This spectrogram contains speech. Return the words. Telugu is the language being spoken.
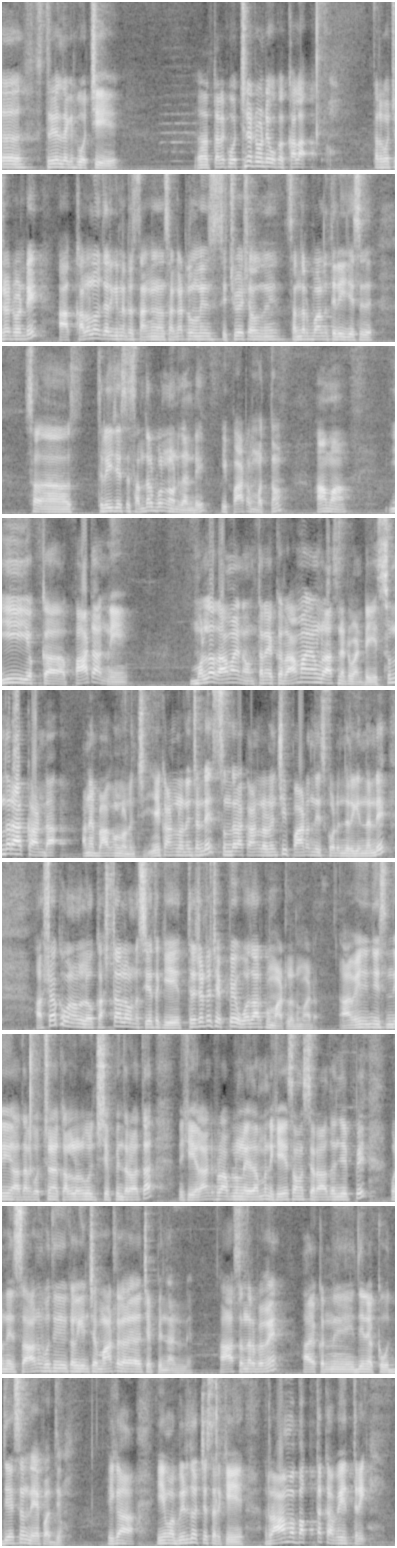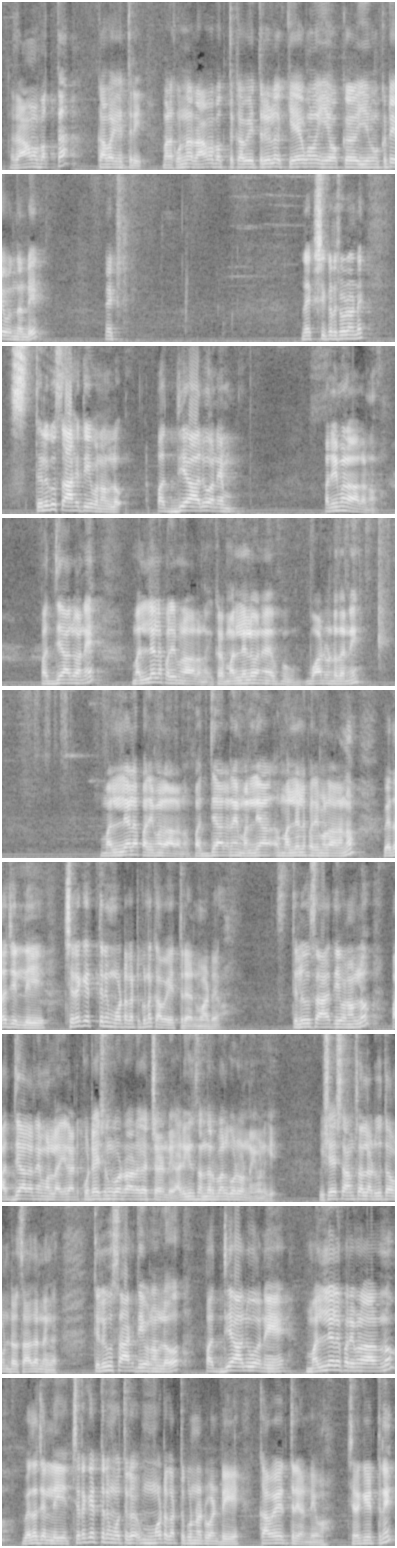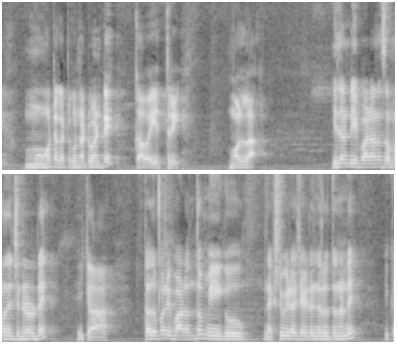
స్త్రీల దగ్గరికి వచ్చి తనకు వచ్చినటువంటి ఒక కళ తనకు వచ్చినటువంటి ఆ కళలో జరిగిన సంఘ సంఘటనల్ని సిచ్యువేషన్ని సందర్భాలను తెలియజేసే స- తెలియజేసే సందర్భంలో ఉండదండి ఈ పాఠం మొత్తం. ఆమె ఈ యొక్క పాఠాన్ని మొల్ల రామాయణం తన యొక్క రామాయణంలో రాసినటువంటి సుందరాకాండ అనే భాగంలో నుంచి ఏ కాండలో నుంచి అండి? సుందరాకాండలో నుంచి పాఠం తీసుకోవడం జరిగిందండి. అశోకవనంలో కష్టాల్లో ఉన్న సీతకి త్రిజట చెప్పే ఓదార్పు మాటలు అనమాట ఆమె ఏం చేసింది? ఆ తనకు వచ్చిన కళ్ళ గురించి చెప్పిన తర్వాత నీకు ఎలాంటి ప్రాబ్లం లేదమ్మా నీకు ఏ సమస్య రాదని చెప్పి కొన్ని సానుభూతి కలిగించే మాటలు చెప్పిందండి. ఆ సందర్భమే ఆ యొక్క దీని యొక్క ఉద్దేశం నేపథ్యం. ఇక ఈమె బిరుదు వచ్చేసరికి రామభక్త కవయిత్రి రామభక్త కవయిత్రి. మనకున్న రామభక్త కవయిత్రిలో కేవలం ఈ ఒక్క ఈ ఒక్కటే ఉందండి. నెక్స్ట్ నెక్స్ట్ ఇక్కడ చూడండి. తెలుగు సాహితీ వనంలో పద్యాలు అనే పరిమళాలను పద్యాలు అనే మల్లెల పరిమళాలను ఇక్కడ మల్లెలు అనే వాడు ఉంటుందండి. మల్లెల పరిమళాలను పద్యాలనే మల్లె మల్లెల పరిమళాలను వెదజిల్లి చిరకెత్తిని మూట కట్టుకున్న కవయిత్రి అనమాట తెలుగు సాహితీవనంలో అనే మళ్ళీ ఇలాంటి కొటేషన్ కూడా అడగచ్చండి అడిగిన సందర్భాలు కూడా ఉన్నాయి మనకి. విశేష అంశాలు అడుగుతూ ఉంటారు సాధారణంగా. తెలుగు సాహితీవనంలో పద్యాలు అనే మల్లెల పరిమళాలను వెదజల్లి చిరకెత్తిని మూత మూట కట్టుకున్నటువంటి కవయిత్రి అండి చిరకీర్తిని మూట కట్టుకున్నటువంటి కవయిత్రి మొల్ల. ఇదండి ఈ పాఠానికి సంబంధించినటువంటి ఇక తదుపరి పాఠంతో మీకు నెక్స్ట్ వీడియో చేయడం జరుగుతుందండి. ఇక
